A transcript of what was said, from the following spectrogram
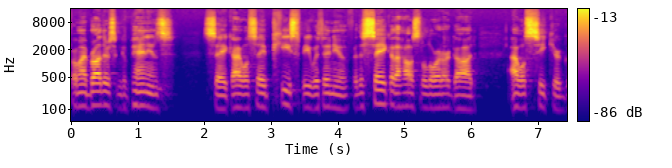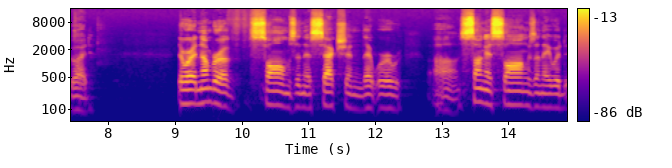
For my brothers and companions' sake, I will say, Peace be within you. For the sake of the house of the Lord our God, I will seek your good. There were a number of psalms in this section that were uh, sung as songs, and they would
